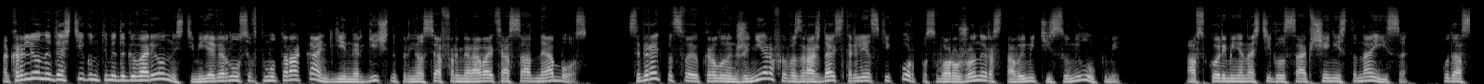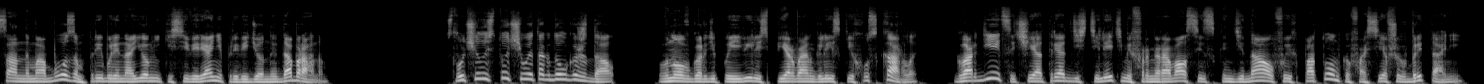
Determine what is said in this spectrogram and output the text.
Окрыленный достигнутыми договоренностями, я вернулся в Тмутаракань, где энергично принялся формировать осадный обоз, собирать под свое крыло инженеров и возрождать стрелецкий корпус, вооруженный ростовыми тисовыми луками. А вскоре меня настигло сообщение из Танаиса, куда с санным обозом прибыли наемники-северяне, приведенные Добраном. Случилось то, чего я так долго ждал. В Новгороде появились первые английские хускарлы, гвардейцы, чей отряд десятилетиями формировался из скандинавов и их потомков, осевших в Британии.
